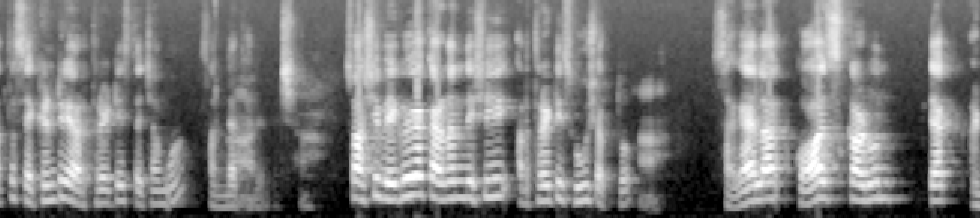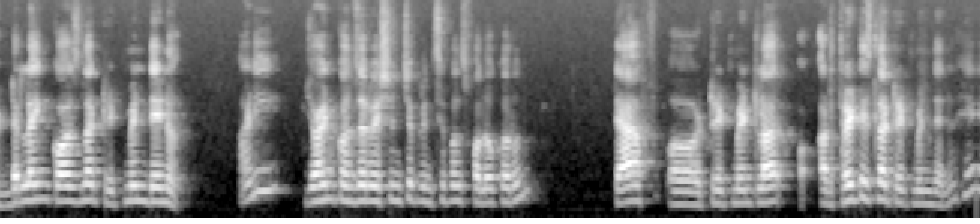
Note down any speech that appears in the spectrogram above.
आता सेकंडरी आर्थरायटिस त्याच्यामुळं सांध्यात आलेला सो असे वेगवेगळ्या कारणांदेशी आर्थरायटिस होऊ शकतो. सगळ्याला कॉज काढून त्या अंडरलाईन कॉजला ट्रीटमेंट देणं आणि जॉईंट कॉन्झर्वेशनचे प्रिन्सिपल्स फॉलो करून त्या ट्रीटमेंटला अर्थरायटिसला ट्रीटमेंट देणं हे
